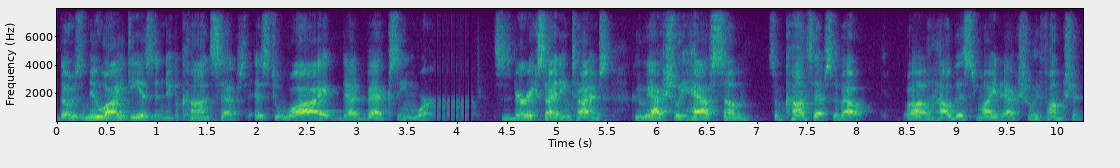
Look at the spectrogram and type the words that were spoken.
those new ideas and new concepts as to why that vaccine worked. This is very exciting times because we actually have some some concepts about uh, how this might actually function.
